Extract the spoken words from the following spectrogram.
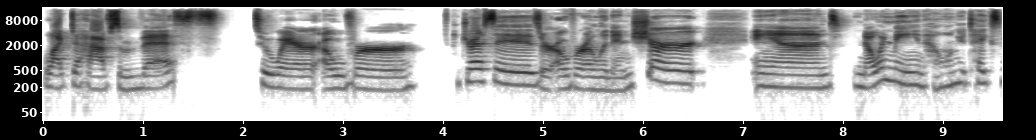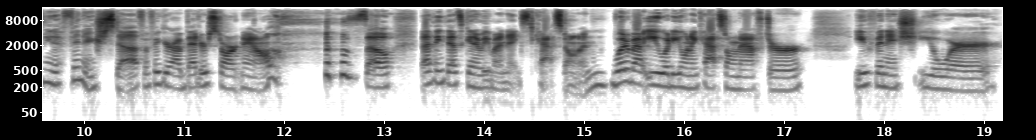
like to have some vests to wear over dresses or over a linen shirt. And knowing me and how long it takes me to finish stuff, I figure I better start now. so I think that's going to be my next cast on. What about you? What do you want to cast on after you finish your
